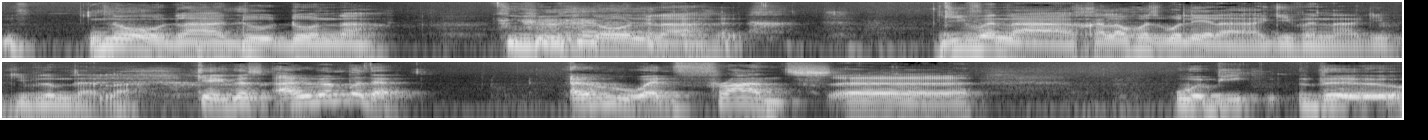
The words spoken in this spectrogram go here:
No lah, dude, don't lah. don't lah. Given lah, kalau host boleh lah, given lah, give, give them that lah. Okay, because I remember that. I remember when France uh, were beat the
